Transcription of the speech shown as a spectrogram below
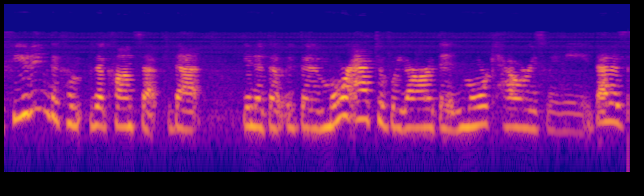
refuting the, com- the concept that you know the, the more active we are, the more calories we need. That is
